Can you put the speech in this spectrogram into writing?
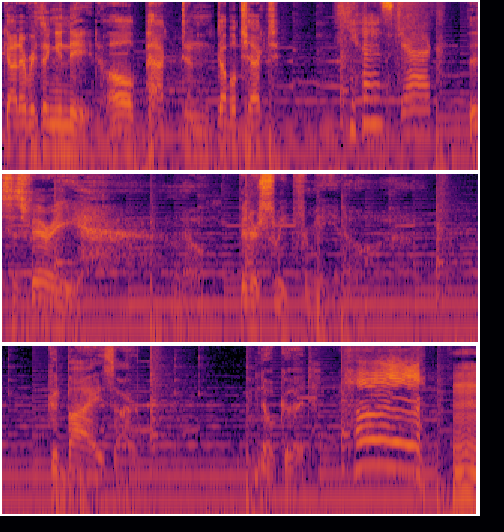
got everything you need, all packed and double checked? Yes, Jack. This is very, you know, bittersweet for me, you know. Uh, goodbyes are no good. mm-hmm.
